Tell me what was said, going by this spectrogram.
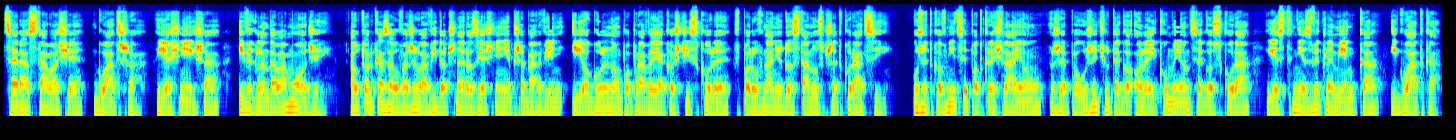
cera stała się gładsza, jaśniejsza i wyglądała młodziej. Autorka zauważyła widoczne rozjaśnienie przebarwień i ogólną poprawę jakości skóry w porównaniu do stanu sprzed kuracji. Użytkownicy podkreślają, że po użyciu tego olejku myjącego skóra jest niezwykle miękka i gładka,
